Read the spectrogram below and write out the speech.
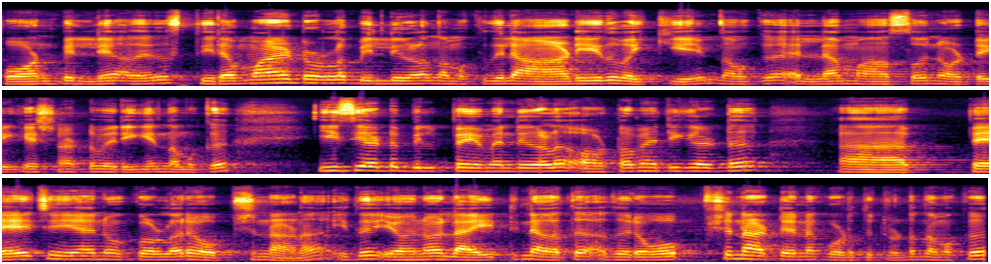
ഫോൺ ബില്ല് അതായത് സ്ഥിരമായിട്ടുള്ള ബില്ലുകൾ നമുക്കിതിൽ ആഡ് ചെയ്ത് വയ്ക്കുകയും നമുക്ക് എല്ലാ മാസവും നോട്ടിഫിക്കേഷനായിട്ട് വരികയും നമുക്ക് ഈസി ആയിട്ട് ബിൽ പേയ്മെന്റുകൾ ഓട്ടോമാറ്റിക്കായിട്ട് പേ ചെയ്യാനും ഒക്കെ ഉള്ള ഒരു ഓപ്ഷനാണ് ഇത് യോനോ ലൈറ്റിനകത്ത് അതൊരു ഓപ്ഷനായിട്ട് തന്നെ കൊടുത്തിട്ടുണ്ട്. നമുക്ക്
